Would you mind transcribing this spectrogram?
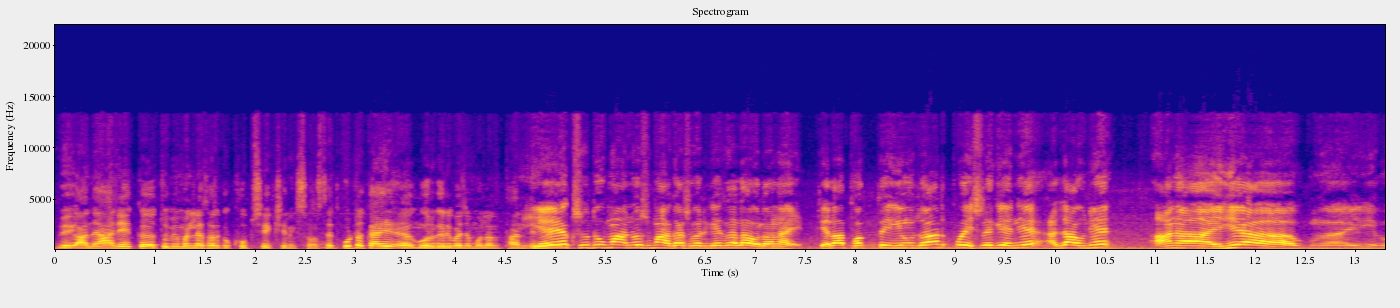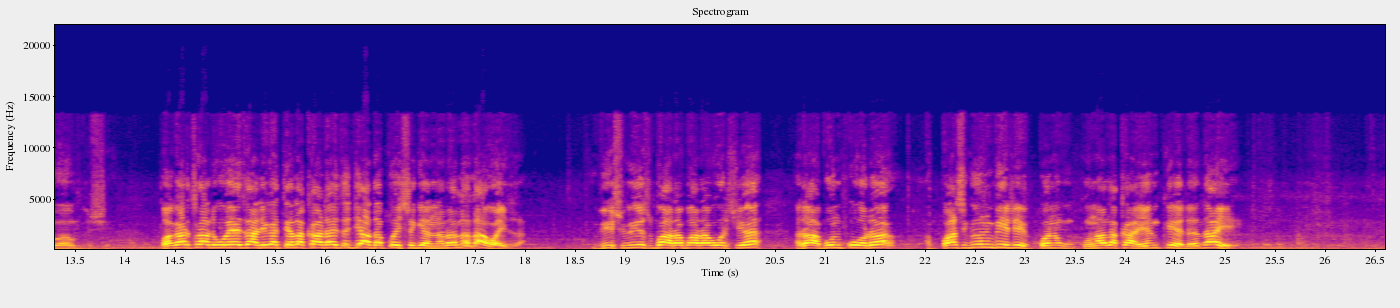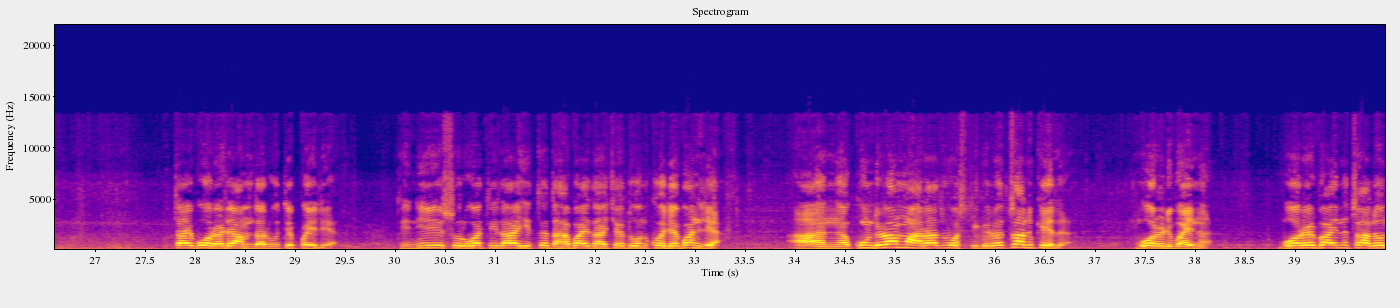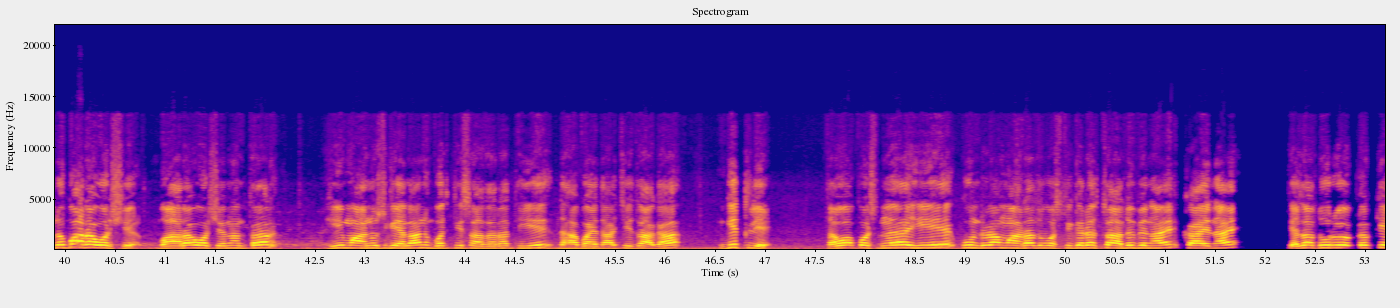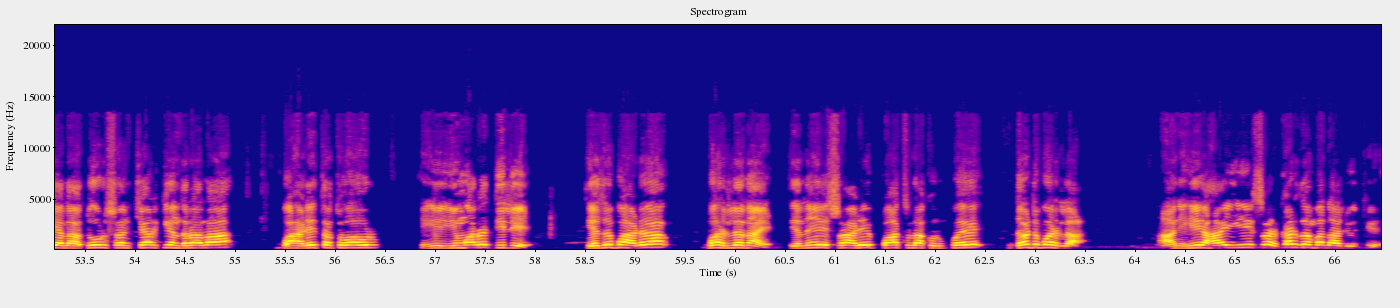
वे- आणि अनेक तुम्ही म्हणल्यासारखं खूप शैक्षणिक संस्था आहेत. कुठं काय अ, गोरगरिबाच्या मुलांना दिलं नाही? एक सुद्धा माणूस मागासवर्गीयचा लावला नाही. त्याला फक्त येऊन जाऊन पैसे घेणे लावणे आणि हे अं, पगार चालू वय झाली का त्याला काढायचं ज्यादा पैसे घेणाराला लावायचा. वीस वीस बारा बारा वर्ष राबून पोरं पास घेऊन गेले पण कुणाला कायम केलं नाही. ताई बोराडे आमदार होते पहिल्या. त्यांनी सुरुवातीला इथं दहा बाय दहाच्या दोन खोल्या बांधल्या आणि कुंडराम महाराज वसतिगृह चालू केलं बोरडीबाईनं. बोरडीबाईनं चालवलं बारा वर्ष. बारा वर्षानंतर ही माणूस गेला आणि बत्तीस हजारात ही दहा बाय दहाची जागा घेतली. तेव्हापासून ही कुंडराम महाराज वसतिगृह चालू बी नाही काय नाही. त्याचा दुरुपयोग केला. दूरसंचार केंद्राला भाडे तत्वावर इमारत दिली. त्याचं भाडं भरलं नाही. त्याने साडेपाच लाख रुपये दट भरला. आणि ही हाय ही सरकार जमा झाली होती.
